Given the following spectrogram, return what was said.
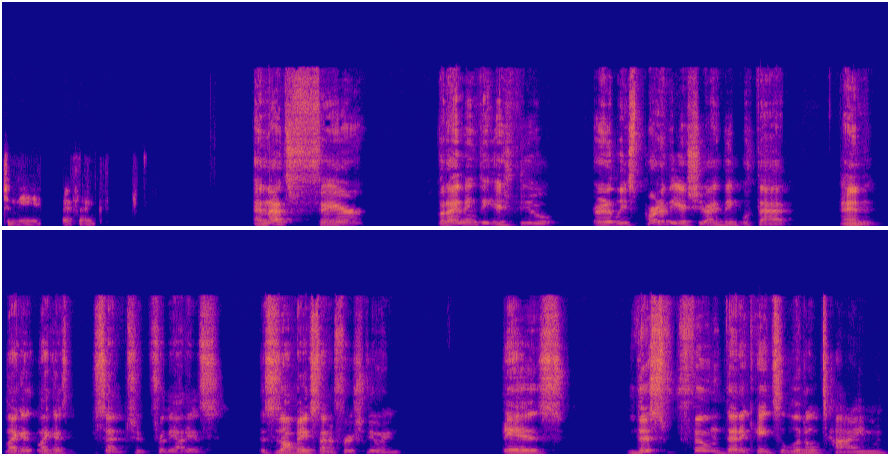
to me i think And that's fair, but I think the issue, or at least part of the issue, I think with that, and like like I said to for the audience, this is all based on a first viewing. Is this film dedicates little time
